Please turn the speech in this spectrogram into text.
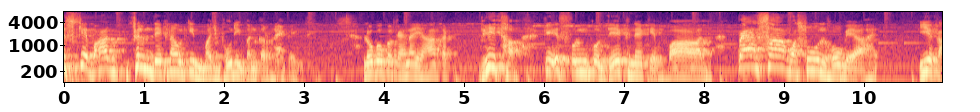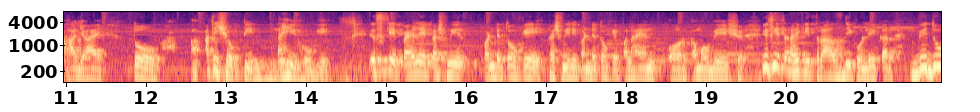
इसके बाद फ़िल्म देखना उनकी मजबूरी बनकर रह गई थी। लोगों का कहना यहाँ तक भी था कि इस फ़िल्म को देखने के बाद पैसा वसूल हो गया है। ये कहा जाए तो अतिशोक्ति नहीं होगी। इसके पहले कश्मीर पंडितों के, कश्मीरी पंडितों के पलायन और कमोवेश इसी तरह की त्रासदी को लेकर विधु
